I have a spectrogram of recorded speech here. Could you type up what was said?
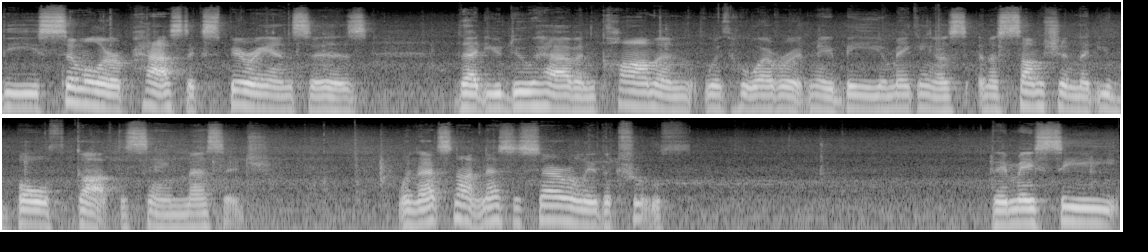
the similar past experiences that you do have in common with whoever it may be, you're making a, an assumption that you both got the same message. When that's not necessarily the truth. They may see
